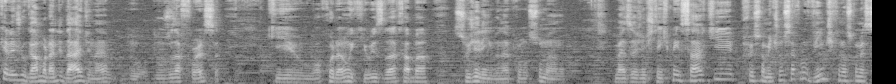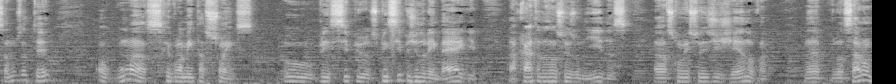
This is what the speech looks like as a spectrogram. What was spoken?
querer julgar a moralidade né, do, do uso da força que o Alcorão e que o Islã acaba sugerindo né, para o muçulmano. Mas a gente tem que pensar que foi somente no século XX que nós começamos a ter algumas regulamentações. O princípio, os princípios de Nuremberg, a Carta das Nações Unidas, as convenções de Gênova, né, lançaram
